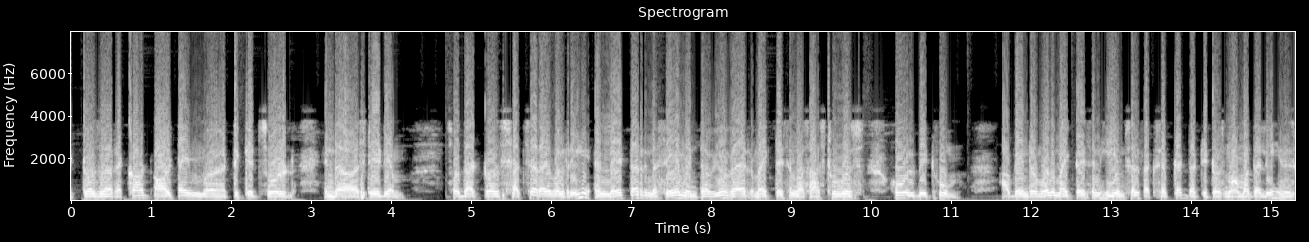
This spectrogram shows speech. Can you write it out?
it was a record all time ticket sold in the stadium so that was such a rivalry and later in the same interview where Mike Tyson was asked who is who will beat whom அப்படின்ற போது Mike Tyson he himself accepted that it was Muhammad Ali his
